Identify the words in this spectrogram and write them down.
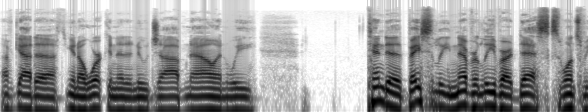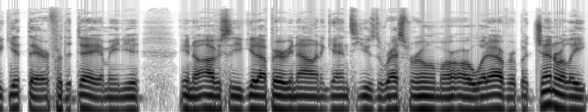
I've got a you know working at a new job now, and we tend to basically never leave our desks once we get there for the day. I mean, you you know obviously you get up every now and again to use the restroom or or whatever, but generally,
